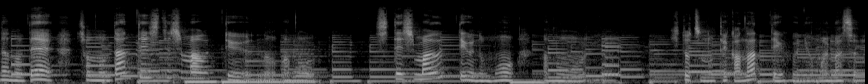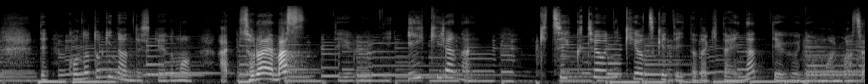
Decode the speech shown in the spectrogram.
なのでその断定してしまうっていうのあのしてしまうっていうのもあの一つの手かなっていう風に思います。でこの時なんですけれども「はい揃えます」っていう風に言い切らないきつい口調に気をつけていただきたいなっていう風に思います。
